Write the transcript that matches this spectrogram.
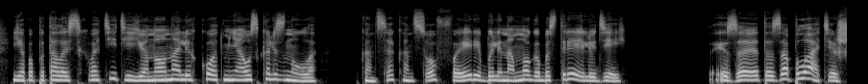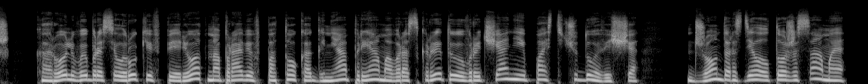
— я попыталась схватить ее, но она легко от меня ускользнула. В конце концов, Фейри были намного быстрее людей. «Ты за это заплатишь!» Король выбросил руки вперед, направив поток огня прямо в раскрытую в рычании пасть чудовища. Джондор сделал то же самое,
